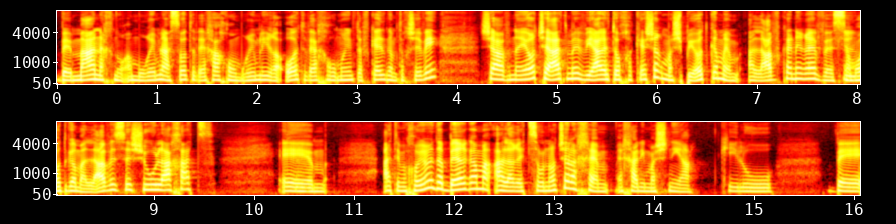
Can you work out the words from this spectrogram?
במה אנחנו אמורים לעשות ואיך אנחנו אמורים להיראות ואיך אנחנו אמורים לתפקד. גם תחשבי שההבניות שאת מביאה לתוך הקשר משפיעות גם עליו כנראה, ושמות גם עליו איזשהו לחץ. אמ, אתם יכולים לדבר גם על הרצונות שלכם אחד עם השנייה. כאילו, ב-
